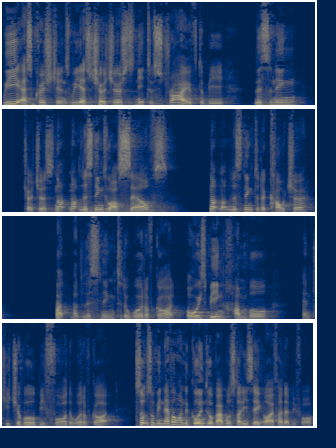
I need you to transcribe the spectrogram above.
we as Christians, we as churches, need to strive to be listening churches, not, not listening to ourselves, not, not listening to the culture, but, but listening to the Word of God, always being humble and teachable before the Word of God. So, so we never want to go into a Bible study saying, Oh, I've heard that before.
